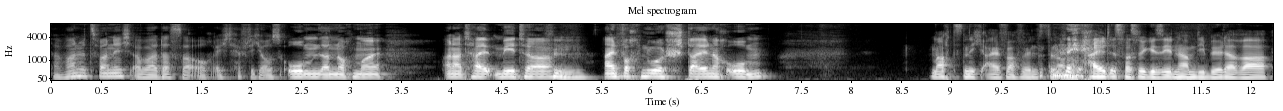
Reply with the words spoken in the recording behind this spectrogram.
Da waren wir zwar nicht, aber das sah auch echt heftig aus. Oben dann nochmal anderthalb Meter, einfach nur steil nach oben. Macht es nicht einfach, wenn es dann auch nee. noch kalt ist, was wir gesehen haben. Die Bilder war.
